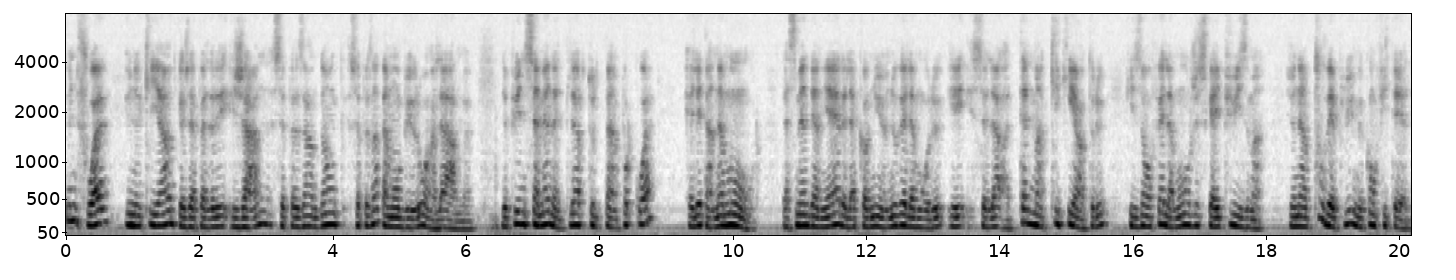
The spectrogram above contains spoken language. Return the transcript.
Une fois, une cliente que j'appellerai Jeanne se présente donc se présente à mon bureau en larmes. Depuis une semaine, elle pleure tout le temps. Pourquoi? Elle est en amour. La semaine dernière, elle a connu un nouvel amoureux et cela a tellement cliqué entre eux qu'ils ont fait l'amour jusqu'à épuisement. Je n'en pouvais plus, me confie-t-elle.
